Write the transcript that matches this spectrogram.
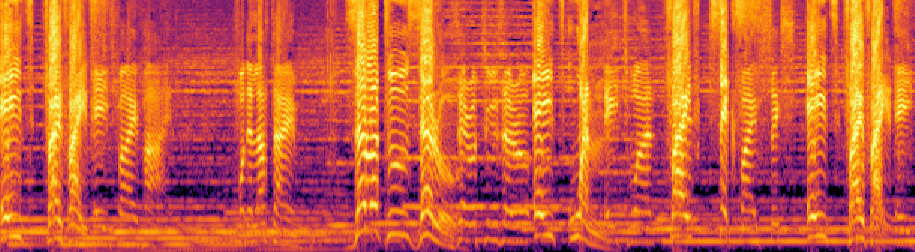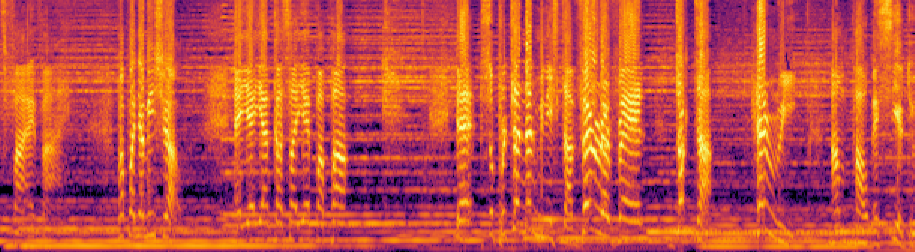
855 855 for the last time. 020 020 81 81 56 56 855 855 papa wo ɛyɛ yɛnkasa yɛ papa the superintendent minister very reverend dr henry ampaw asiedu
